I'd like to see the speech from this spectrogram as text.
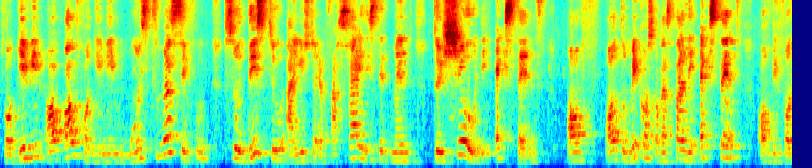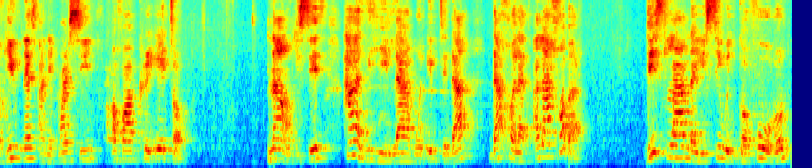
forgiving or all forgiving, most merciful. So these two are used to emphasize this statement to show the extent of or to make us understand the extent of the forgiveness and the mercy of our Creator. Now he says, هذه لام الابتداء دخلت على خبر This lam that you see with غفور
